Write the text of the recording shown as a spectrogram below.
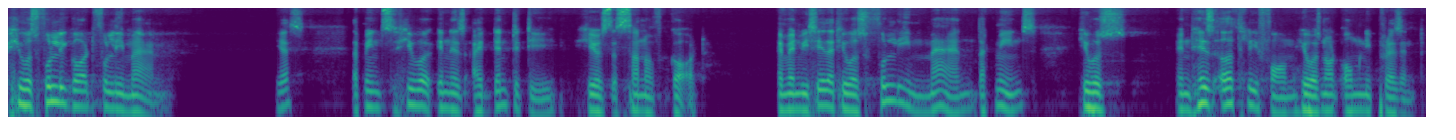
he was fully god fully man yes that means he was in his identity he was the son of god and when we say that he was fully man that means he was in his earthly form he was not omnipresent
